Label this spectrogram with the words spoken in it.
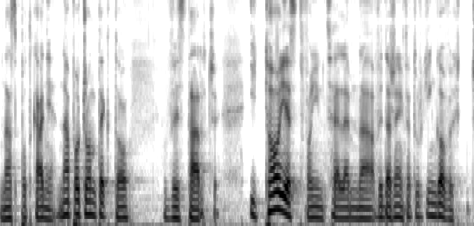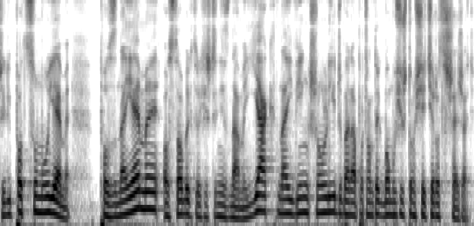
na spotkanie. Na początek to wystarczy. I to jest Twoim celem na wydarzeniach networkingowych, czyli podsumujemy. Poznajemy osoby, których jeszcze nie znamy, jak największą liczbę na początek, bo musisz tą sieć rozszerzać.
